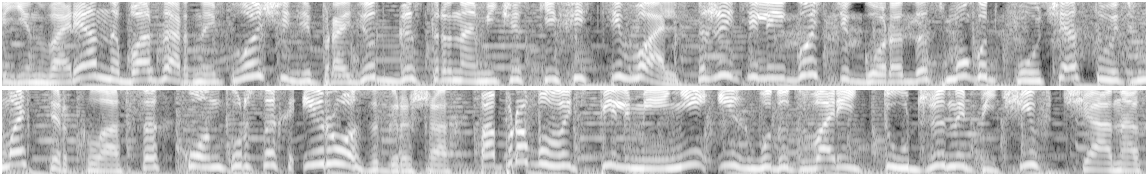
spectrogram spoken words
января на Базарной площади пройдет гастрономический фестиваль. Жители и гости города смогут поучаствовать в мастер-классах, конкурсах и розыгрышах. Попробовать пельмени их будут варить тут же на печи в чанах.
